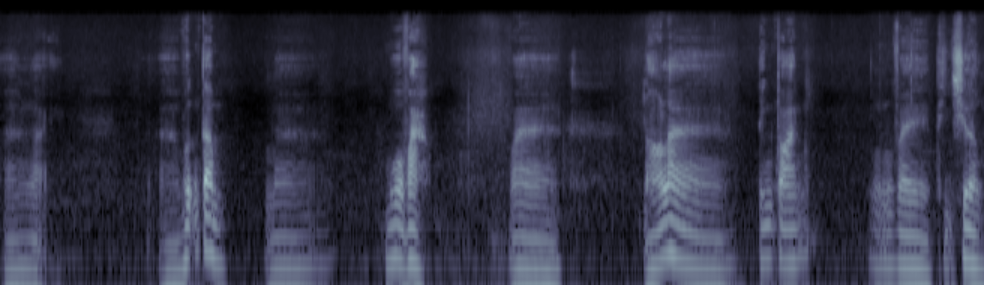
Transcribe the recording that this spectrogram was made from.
uh, lại uh, vững tâm mà mua vào và đó là tính toán về thị trường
